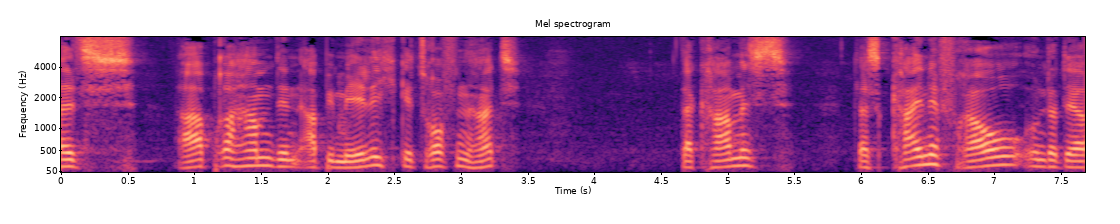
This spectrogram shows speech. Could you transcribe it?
Als Abraham den Abimelech getroffen hat, da kam es, dass keine Frau unter der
